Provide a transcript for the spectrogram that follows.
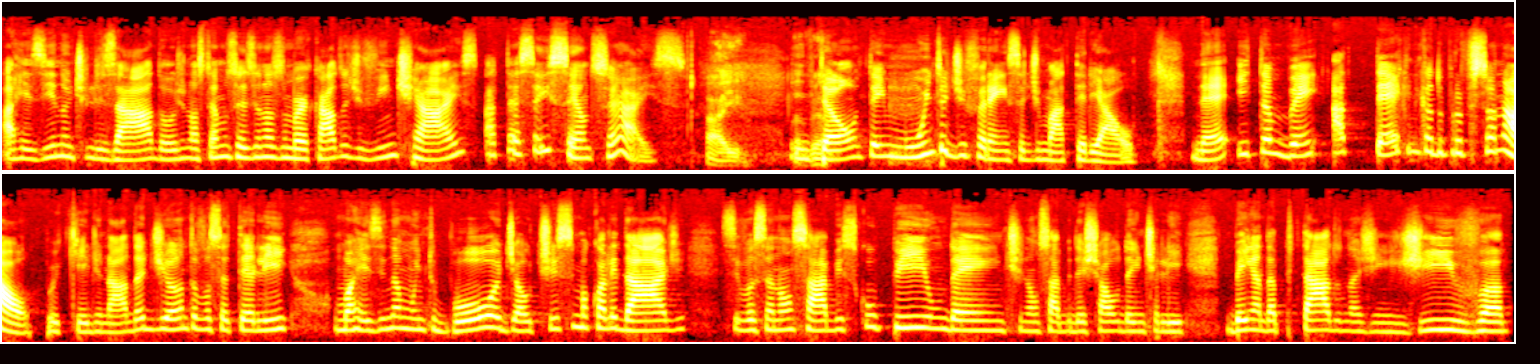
a resina utilizada. Hoje nós temos resinas no mercado de 20 reais até 600 reais. Aí. tá? Então, tem muita diferença de material, né? E também a técnica do profissional, porque de nada adianta você ter ali uma resina muito boa, de altíssima qualidade, se você não sabe esculpir um dente, não sabe deixar o dente ali bem adaptado na gengiva,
